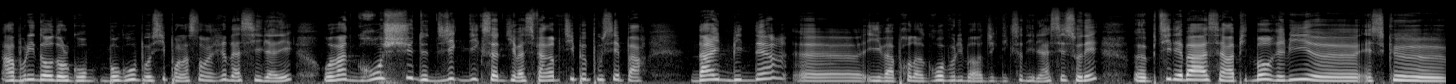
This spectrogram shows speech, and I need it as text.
Arbolino dans le bon groupe aussi, pour l'instant, rien à signaler. On va avoir une grosse chute de Jake Dixon qui va se faire un petit peu pousser par Darren Binder. Euh, il va prendre un gros volume. hein. Jake Dixon, il est assez sonné. Euh, petit débat assez rapidement, Rémi. euh, Est-ce que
